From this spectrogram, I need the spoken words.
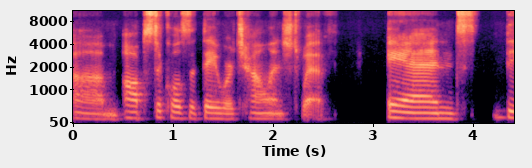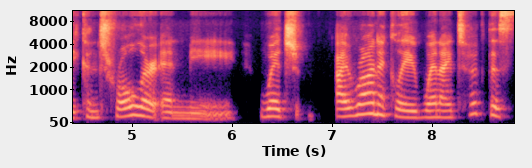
um, obstacles that they were challenged with. And the controller in me, which ironically, when I took this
